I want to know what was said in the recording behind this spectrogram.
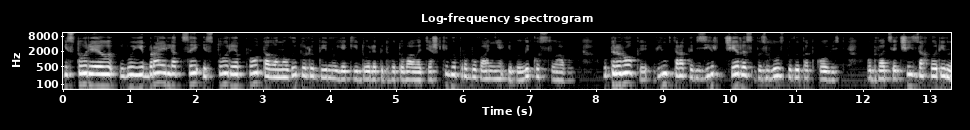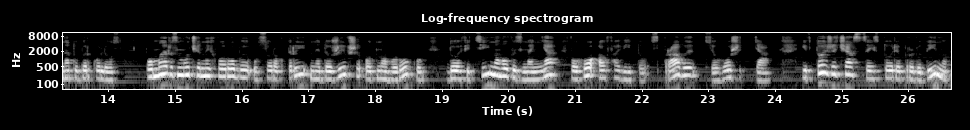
Історія Луї Брайля це історія про талановиту людину, якій доля підготувала тяжкі випробування і велику славу. У три роки він втратив зір через безглузду випадковість. У 26 захворів на туберкульоз. Помер змучений хворобою у 43, не доживши одного року до офіційного визнання свого алфавіту, справи всього життя. І в той же час це історія про людину,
